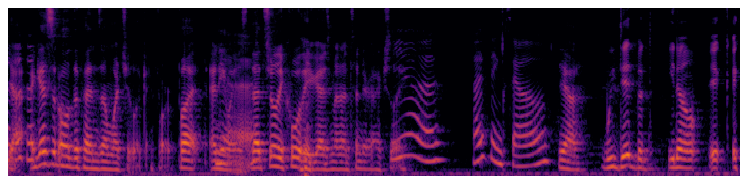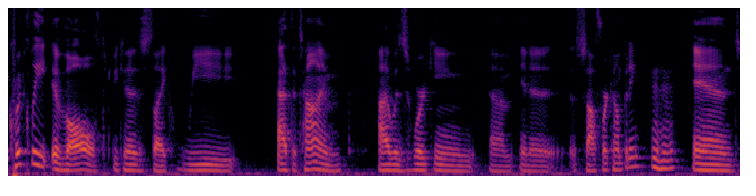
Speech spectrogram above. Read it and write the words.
yeah. I guess it all depends on what you're looking for. But anyways, Yeah. that's really cool that you guys met on Tinder. Actually, Yeah, I think so. yeah, We did, but you know, it, it quickly evolved because like we, at the time, I was working um, in a, a software company and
